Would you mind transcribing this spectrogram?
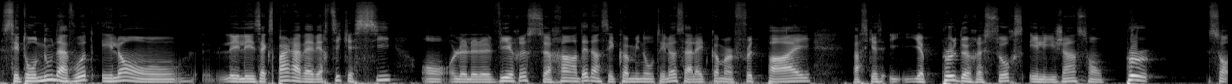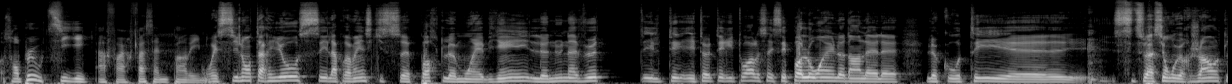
C'est au Nunavut, et là, les, les experts avaient averti que si on- le, virus se rendait dans ces communautés-là, ça allait être comme un fruit pie, parce qu'il y a peu de ressources et les gens sont peu, sont, sont peu outillés à faire face à une pandémie. Oui, si l'Ontario, c'est la province qui se porte le moins bien, le Nunavut est, un territoire, c'est pas loin là, dans le, le- le côté euh, situation urgente.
